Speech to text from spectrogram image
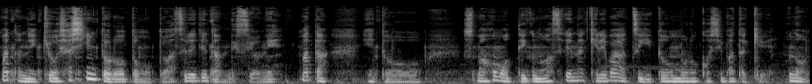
またね、今日写真撮ろうと思って忘れてたんですよね。また、えっ、ー、と、スマホ持っていくの忘れなければ、次、トウモロコシ畑の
